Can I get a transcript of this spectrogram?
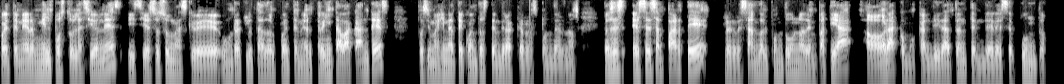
puede tener mil postulaciones y si eso sumas que un reclutador puede tener 30 vacantes, pues imagínate cuántos tendrá que responder, ¿no? Entonces, es esa parte, regresando al punto uno de empatía, ahora como candidato entender ese punto.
